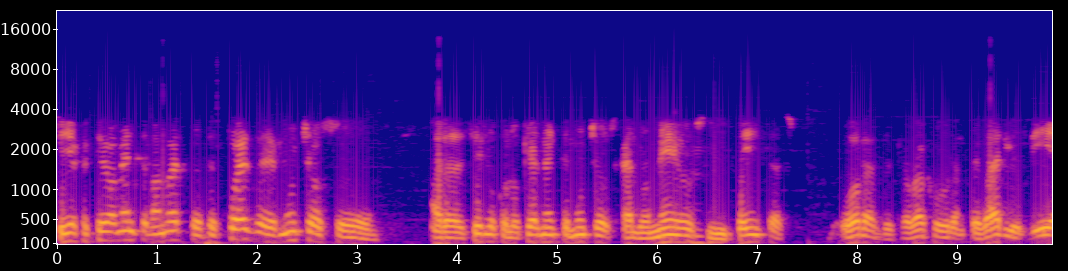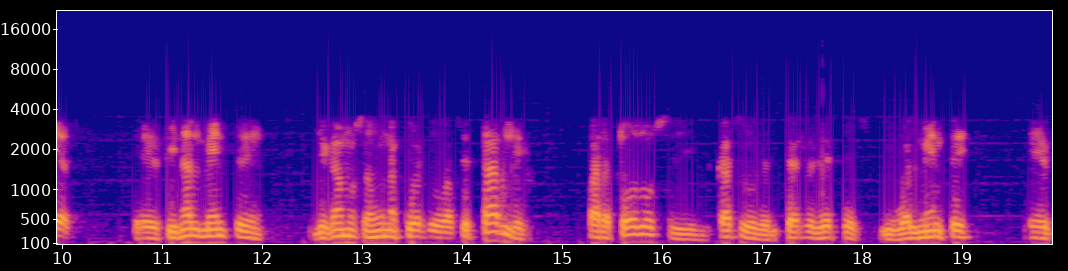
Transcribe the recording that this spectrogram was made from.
Sí, efectivamente, Manuel, pues después de muchos, eh, para decirlo coloquialmente, muchos jaloneos, intensas horas de trabajo durante varios días, eh, finalmente llegamos a un acuerdo aceptable para todos y en el caso del PRD, pues igualmente eh,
